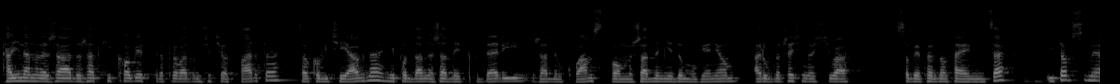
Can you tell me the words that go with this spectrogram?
Kalina należała do rzadkich kobiet, które prowadzą życie otwarte, całkowicie jawne, nie poddane żadnej pruderii, żadnym kłamstwom, żadnym niedomówieniom, a równocześnie nosiła w sobie pewną tajemnicę. I to w sumie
